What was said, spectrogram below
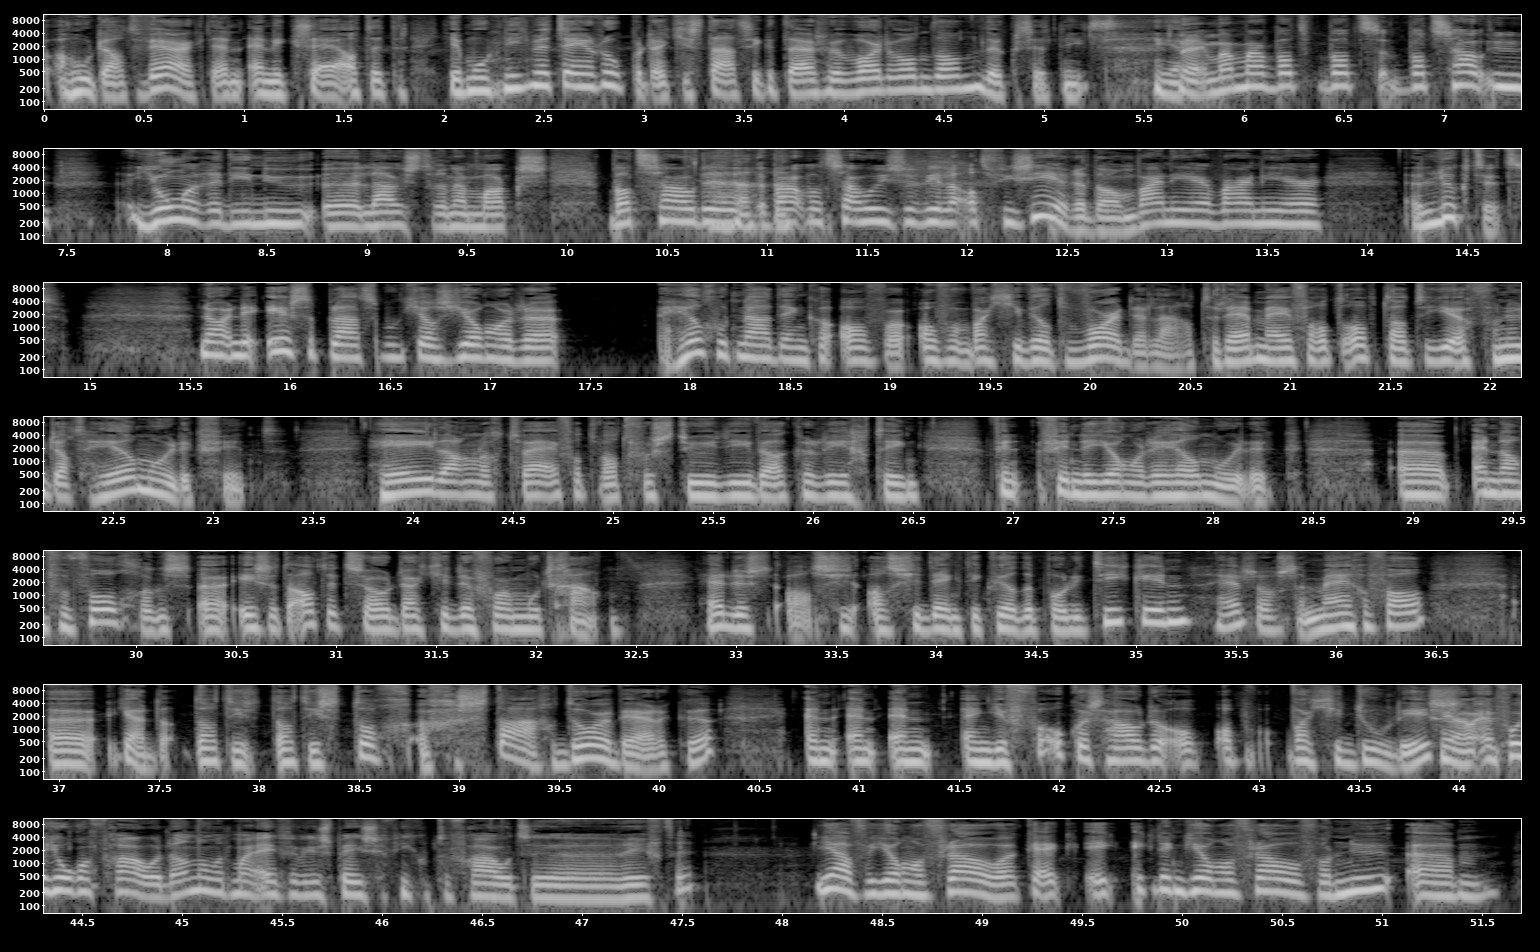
hoe dat werkt. En, en ik zei altijd, je moet niet meteen roepen dat je staatssecretaris wil worden, want dan lukt het niet. Ja. Nee, maar, maar wat, wat, wat zou u jongeren die nu uh, luisteren naar Max, wat, zouden, waar, wat zou u ze willen adviseren dan? Wanneer, wanneer uh, lukt het? Nou, in de eerste plaats moet je als jongere heel goed nadenken over, over wat je wilt worden later. Hè. Mij valt op dat de jeugd van nu dat heel moeilijk vindt. Heel lang nog twijfelt wat voor studie, welke richting. Vind, vinden jongeren heel moeilijk. Uh, en dan vervolgens uh, is het altijd zo dat je ervoor moet gaan. He, dus als je, als je denkt, ik wil de politiek in, he, zoals in mijn geval... Uh, ja, dat, dat, is, dat is toch gestaag doorwerken. En, en, en, en je focus houden op, op wat je doel is. Ja, en voor jonge vrouwen dan, om het maar even weer specifiek op de vrouwen te richten? Ja, voor jonge vrouwen. Kijk, ik, ik denk jonge vrouwen van nu... Um,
